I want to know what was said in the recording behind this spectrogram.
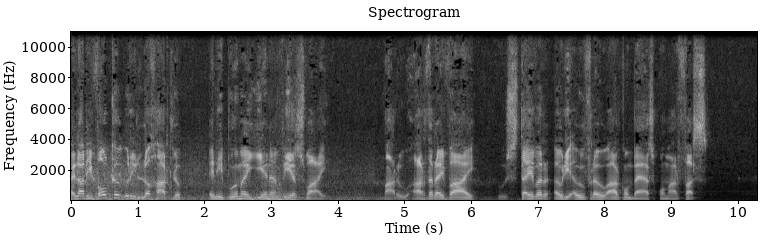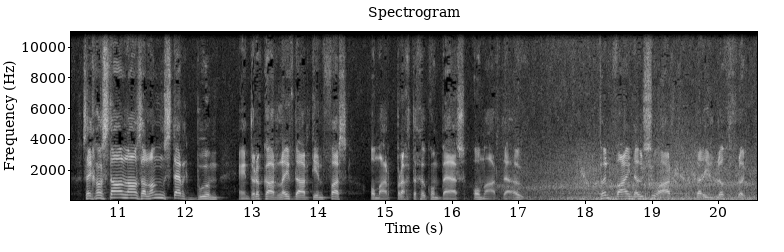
Hy laat die wolke oor die lug hardloop en die bome heen en weer swaai. Maar hoe harder hy waai, hoe stywer hou die ou vrou haar kombers om haar vas. Sy gaan staan langs 'n lang sterk boom en druk haar lyf daarteen vas om haar pragtige kombers om haar te hou. Wind waai nou so hard dat die lug vloei.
